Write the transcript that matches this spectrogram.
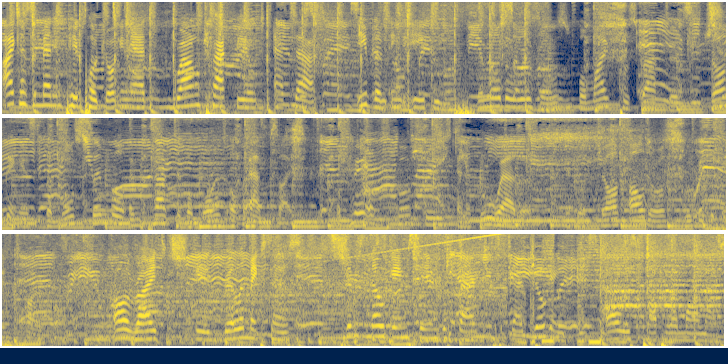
I can see many people jogging at ground track field at dusk, even in the evening. You know the reasons? From my perspective, jogging is the most simple and practical mode of exercise. A pair of sports shoes and a good weather. You can jog outdoors through the entire park. Alright, it really makes sense. There is no game saying the fact that jogging is always popular among us,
